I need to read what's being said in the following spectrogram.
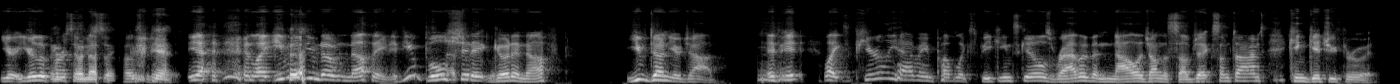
You're, you're the person who's nothing. supposed to be. yeah. Yeah. And like, even if you know nothing, if you bullshit it good enough, you've done your job. Mm-hmm. If it like purely having public speaking skills rather than knowledge on the subject sometimes can get you through it.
